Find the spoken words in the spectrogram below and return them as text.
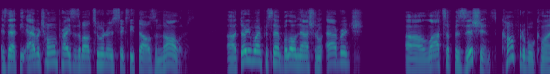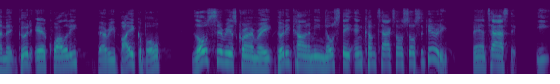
is that the average home price is about $260,000, uh, 31% below national average. Uh, lots of positions, comfortable climate, good air quality, very bikeable, low serious crime rate, good economy, no state income tax on Social Security. Fantastic. The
